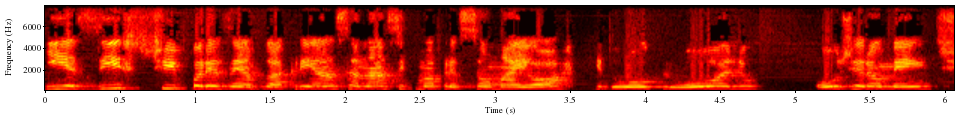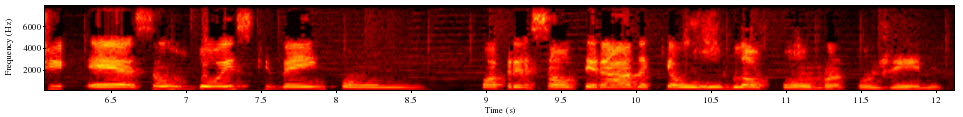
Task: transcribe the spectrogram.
E existe, por exemplo, a criança nasce com uma pressão maior que do outro olho, ou geralmente é, são os dois que vêm com, com a pressão alterada, que é o, o glaucoma congênito?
